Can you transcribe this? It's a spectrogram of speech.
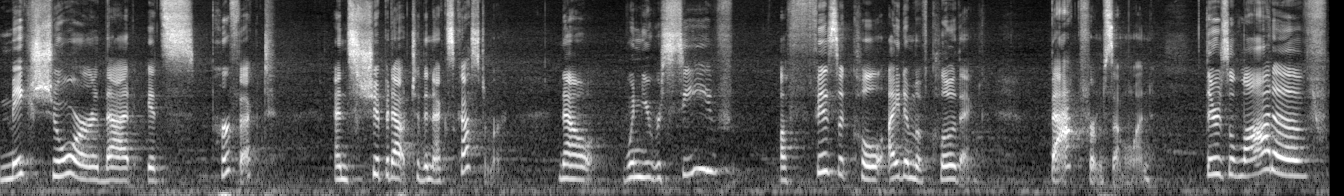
make sure that it's perfect, and ship it out to the next customer. Now, when you receive a physical item of clothing back from someone, there's a lot of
